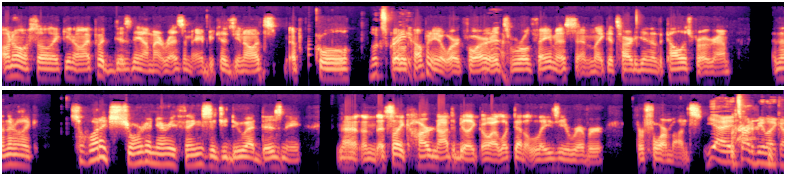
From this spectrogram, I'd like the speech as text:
Oh no, so like you know, I put Disney on my resume because you know it's a cool Looks little great. company to work for. Yeah. It's world famous and like it's hard to get into the college program. And then they're like, "So what extraordinary things did you do at Disney?" And, that- and it's like hard not to be like, "Oh, I looked at a lazy river for four months." Yeah, it's hard to be like, uh.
